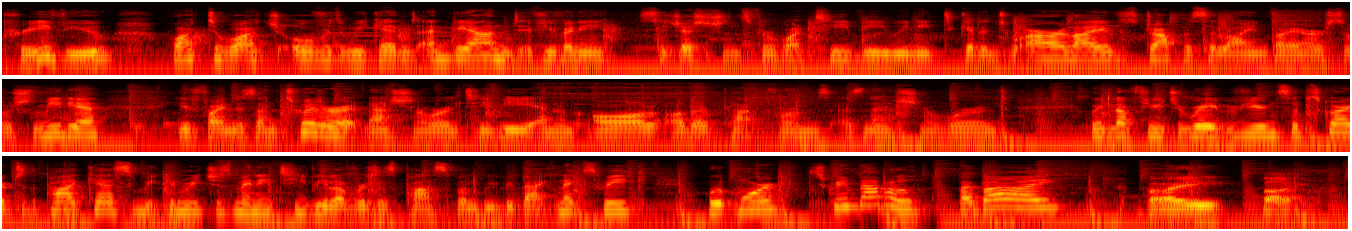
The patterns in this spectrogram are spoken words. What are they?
preview what to watch over the weekend and beyond. If you have any suggestions for what TV we need to get into our lives, drop us a line via our social media. You'll find us on Twitter at National World TV and on all other platforms as National World. We'd love for you to rate, review, and subscribe to the podcast so we can reach as many TV lovers as possible. We'll be back next week with more Screen Babble. Bye bye. Bye. Bye.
